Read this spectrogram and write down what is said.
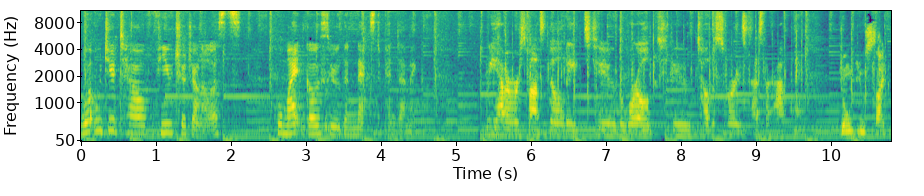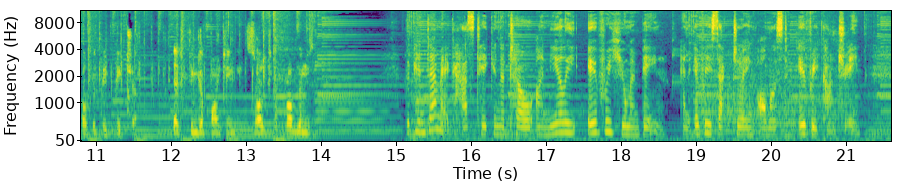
What would you tell future journalists who might go through the next pandemic? We have a responsibility to the world to tell the stories as they're happening. Don't lose sight of the big picture. That finger pointing solves no problems. The pandemic has taken a toll on nearly every human being and every sector in almost every country.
